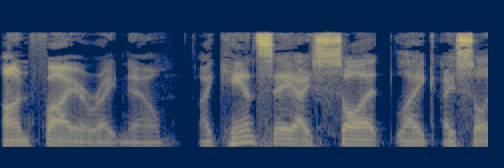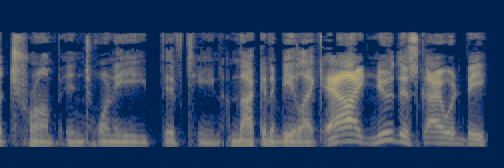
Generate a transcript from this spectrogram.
on fire right now. I can't say I saw it like I saw Trump in 2015. I'm not going to be like, yeah, I knew this guy would be.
